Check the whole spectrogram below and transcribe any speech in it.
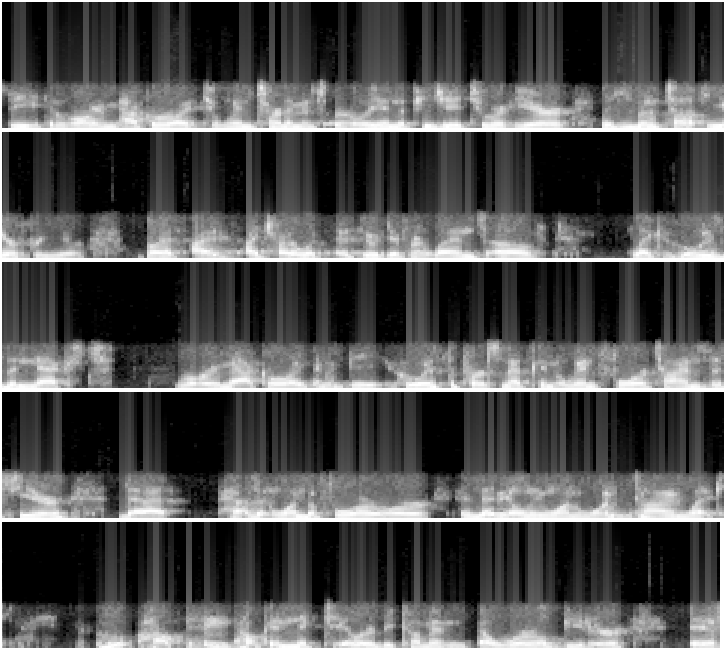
Spieth and Rory McIlroy to win tournaments early in the PGA Tour year, this has been a tough year for you. But I I try to look at it through a different lens of like who is the next Rory McIlroy going to be? Who is the person that's going to win four times this year that hasn't won before or has maybe only won one time? Like who, how can how can Nick Taylor become an, a world beater if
